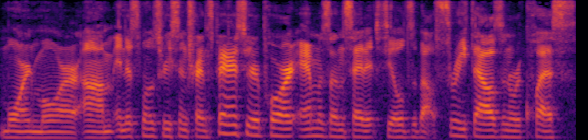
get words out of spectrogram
more and more. Um, in its most recent transparency report, Amazon said it fields about 3,000 requests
